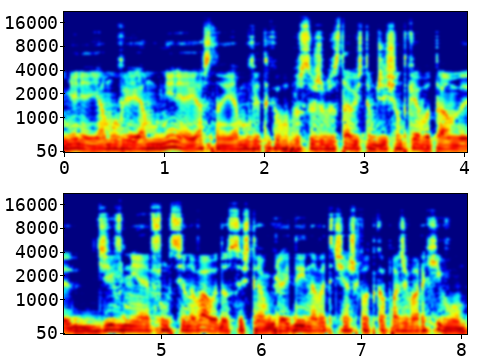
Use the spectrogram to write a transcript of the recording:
Nie, nie, ja mówię, ja mówię, nie, nie, jasne, ja mówię tylko po prostu, żeby zostawić tą dziesiątkę, bo tam y, dziwnie funkcjonowały dosyć te upgrade'y i nawet ciężko odkopać w archiwum,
